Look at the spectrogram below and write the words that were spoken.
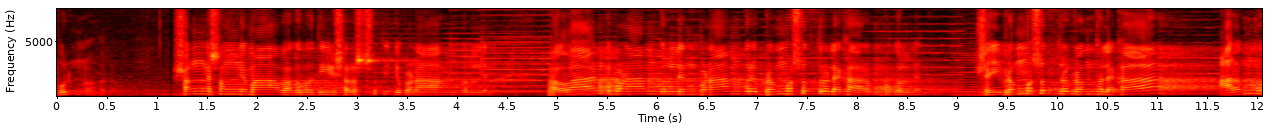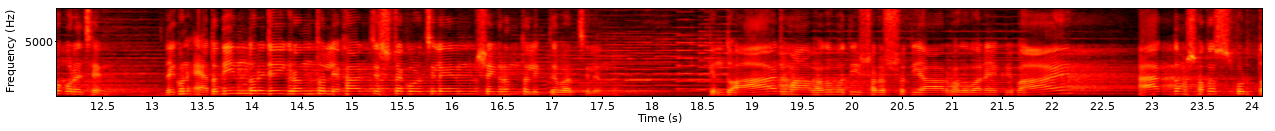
পূর্ণ হলো। সঙ্গে সঙ্গে মা ভগবতী সরস্বতীকে প্রণাম করলেন। ভগবানকে প্রণাম করলেন, প্রণাম করে ব্রহ্মসূত্র লেখা আরম্ভ করলেন। সেই ব্রহ্মসূত্র গ্রন্থ লেখা আরম্ভ করেছেন। দেখুন, এতদিন ধরে যেই গ্রন্থ লেখার চেষ্টা করছিলেন, সেই গ্রন্থ লিখতে পারছিলেন না। কিন্তু আজ মা ভগবতী সরস্বতী আর ভগবানের কৃপায় একদম স্বতঃস্ফূর্ত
